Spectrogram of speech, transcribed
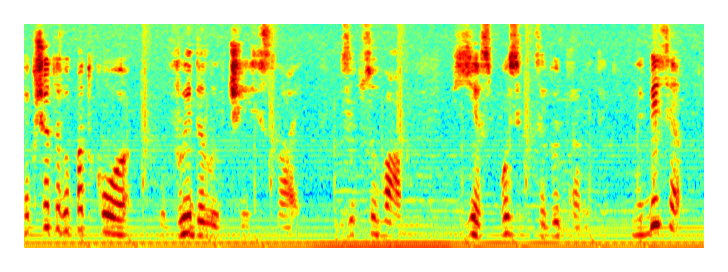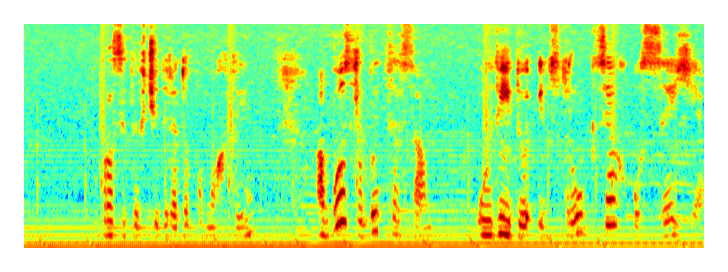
Якщо ти випадково видалив чийсь слайд, зіпсував, є спосіб це виправити. Не бійся просити вчителя допомогти або зроби це сам. У відеоінструкціях усе є.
